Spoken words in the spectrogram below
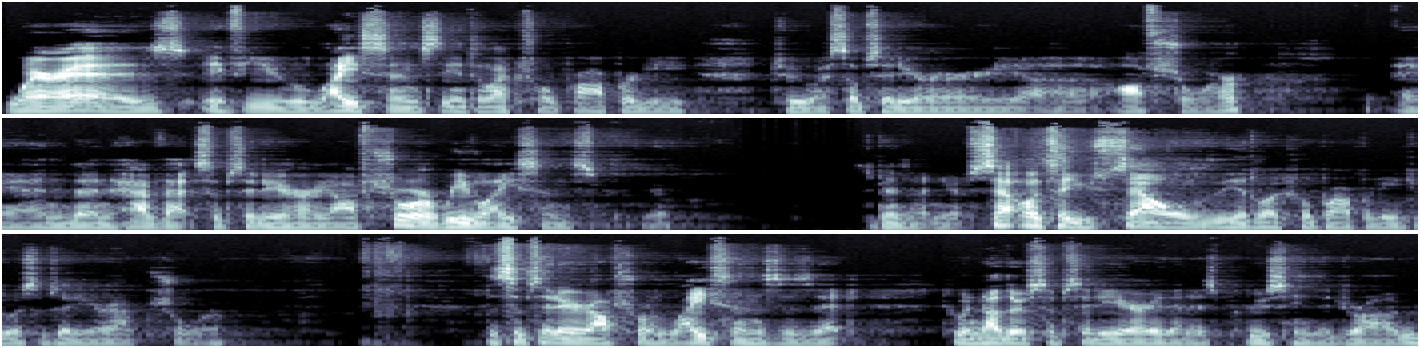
Whereas if you license the intellectual property to a subsidiary uh, offshore and then have that subsidiary offshore relicense, you know, depends on you. Sell, let's say you sell the intellectual property to a subsidiary offshore. The subsidiary offshore licenses it to another subsidiary that is producing the drug,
